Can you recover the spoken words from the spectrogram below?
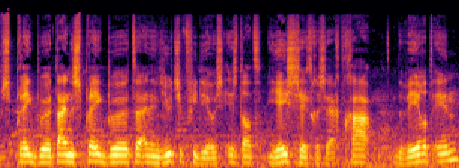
spreekbeurt, tijdens spreekbeurten en in YouTube-video's, is dat Jezus heeft gezegd, ga de wereld in,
